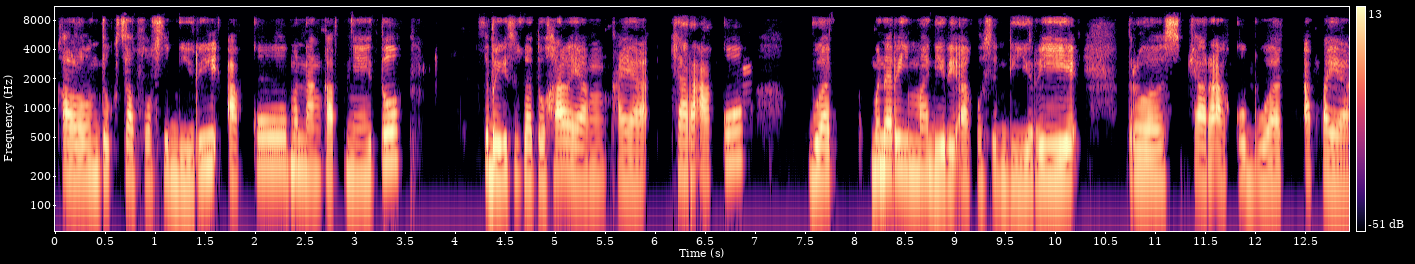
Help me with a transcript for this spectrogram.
kalau untuk self love sendiri, aku menangkapnya itu sebagai sesuatu hal yang kayak cara aku buat menerima diri aku sendiri, terus cara aku buat apa ya,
